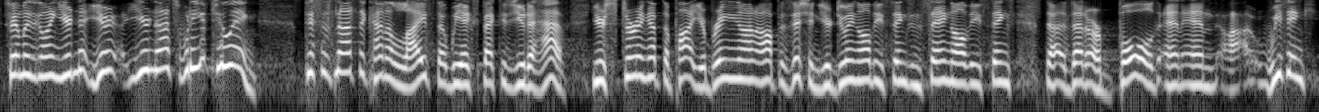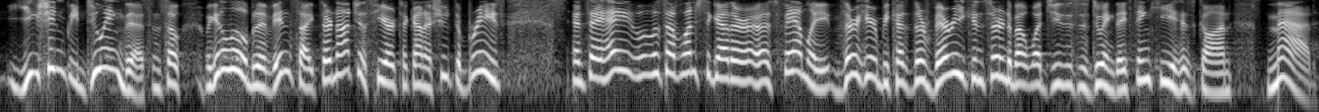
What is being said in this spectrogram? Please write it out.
His family's going, You're, you're, you're nuts. What are you doing? This is not the kind of life that we expected you to have. You're stirring up the pot. You're bringing on opposition. You're doing all these things and saying all these things that, that are bold. And, and uh, we think you shouldn't be doing this. And so we get a little bit of insight. They're not just here to kind of shoot the breeze and say, hey, let's have lunch together as family. They're here because they're very concerned about what Jesus is doing. They think he has gone mad.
